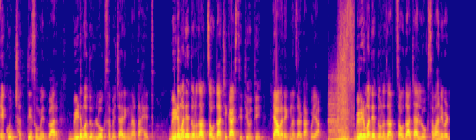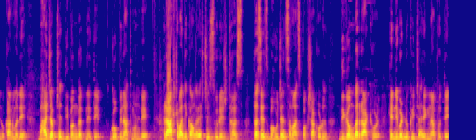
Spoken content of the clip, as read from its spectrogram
एकूण छत्तीस उमेदवार बीडमधून लोकसभेच्या रिंगणात आहेत. बीडमध्ये दोन हजार चौदाची काय स्थिती होती त्यावर एक नजर टाकूया. बीडमध्ये दोन हजार चौदाच्या लोकसभा निवडणुकांमध्ये भाजपचे दिवंगत नेते गोपीनाथ मुंडे राष्ट्रवादी काँग्रेसचे सुरेश धस तसेच बहुजन समाज पक्षाकडून दिगंबर राठोड हे निवडणुकीच्या रिंगणात होते.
